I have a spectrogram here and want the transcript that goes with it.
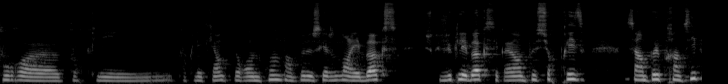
pour, euh, pour, que les, pour que les clientes se rendent compte un peu de ce qu'elles ont dans les box, puisque vu que les box, c'est quand même un peu surprise, c'est un peu le principe.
